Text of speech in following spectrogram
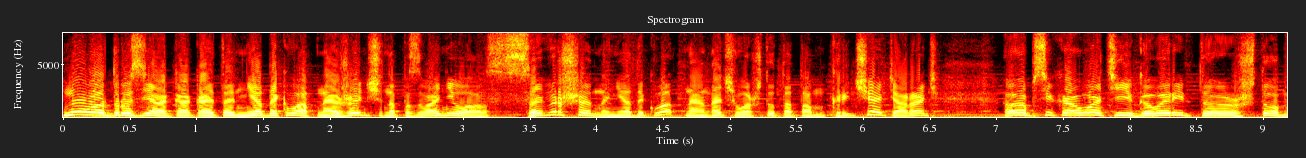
Ну вот, друзья, какая-то неадекватная женщина позвонила, совершенно неадекватная, начала что-то там кричать, орать. Психовать и говорит, э, что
